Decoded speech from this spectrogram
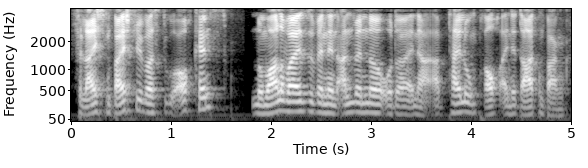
Vielleicht ein Beispiel, was du auch kennst normalerweise, wenn ein Anwender oder eine Abteilung braucht eine Datenbank,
